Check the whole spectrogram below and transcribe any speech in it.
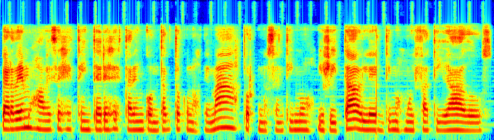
Perdemos a veces este interés de estar en contacto con los demás porque nos sentimos irritables, sentimos muy fatigados,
